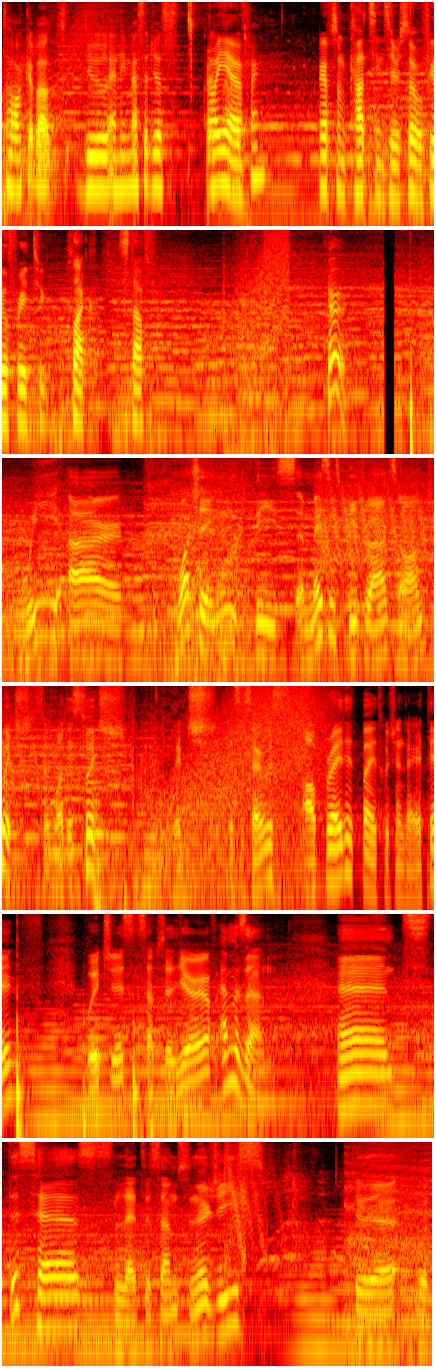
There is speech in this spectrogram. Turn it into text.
talk about, do any messages? Oh, right now, yeah. that's fine. We have some cutscenes here, so feel free to plug stuff. Sure. We are watching these amazing speedruns on Twitch. So what is Twitch? Twitch is a service operated by Twitch Interactive, which is a subsidiary of Amazon. And this has led to some synergies to the, with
